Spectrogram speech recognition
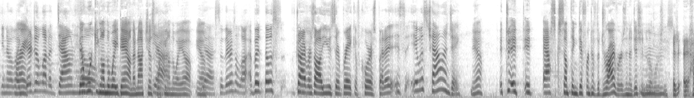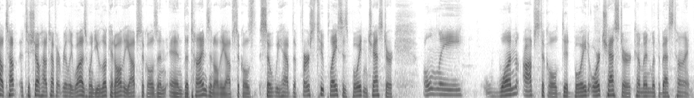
You know, like Right. doing a lot of downhill. They're working on the way down. They're not just Yeah. working on the way up. Yeah. Yeah, so there's a lot, but those drivers all use their brake, of course. But it, it's it was challenging. Yeah. It, it, it asks something different of the drivers in addition to the mm. horses. it- it- how tough to show how tough it really was when you look at all the obstacles and and the times and all the obstacles. So we have the first two places, Boyd and Chester. Only one obstacle did Boyd or Chester come in with the best time.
